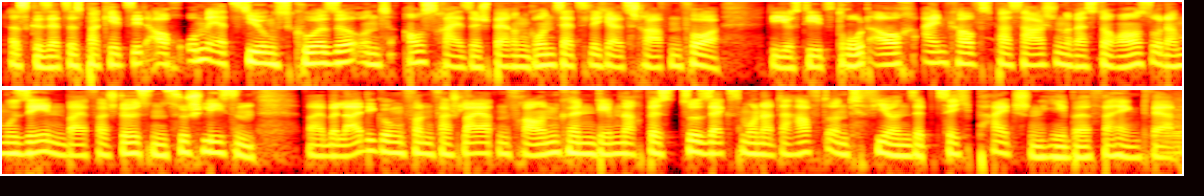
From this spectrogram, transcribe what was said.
Das Gesetzespaket sieht auch Umerziehungskurse und Ausreisesperren grundsätzlich als Strafen vor. Die Justiz droht auch, Einkaufspassagen, Restaurants oder Museen bei Verstößen zu schließen. Bei Beleidigung von verschleierten Frauen können demnach bis zu sechs Monate Haft und 74 Peitschenhiebe verhängt werden.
